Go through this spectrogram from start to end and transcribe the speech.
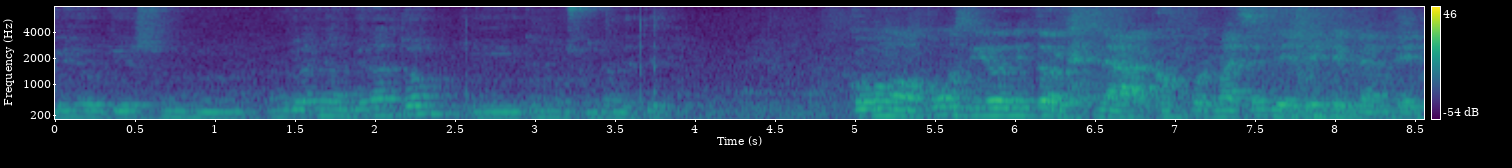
Creo que es un, un gran campeonato y tenemos un gran DT. ¿Cómo, ¿Cómo se dio, Néstor, la conformación de, de este plantel?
